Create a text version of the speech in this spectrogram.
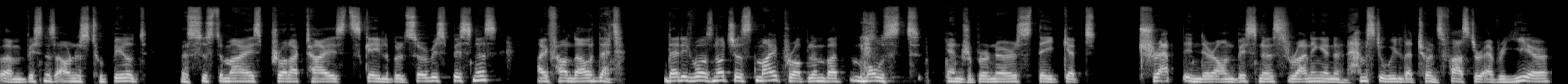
um, business owners to build a systemized, productized, scalable service business, I found out that that it was not just my problem, but most entrepreneurs, they get trapped in their own business running in a hamster wheel that turns faster every year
